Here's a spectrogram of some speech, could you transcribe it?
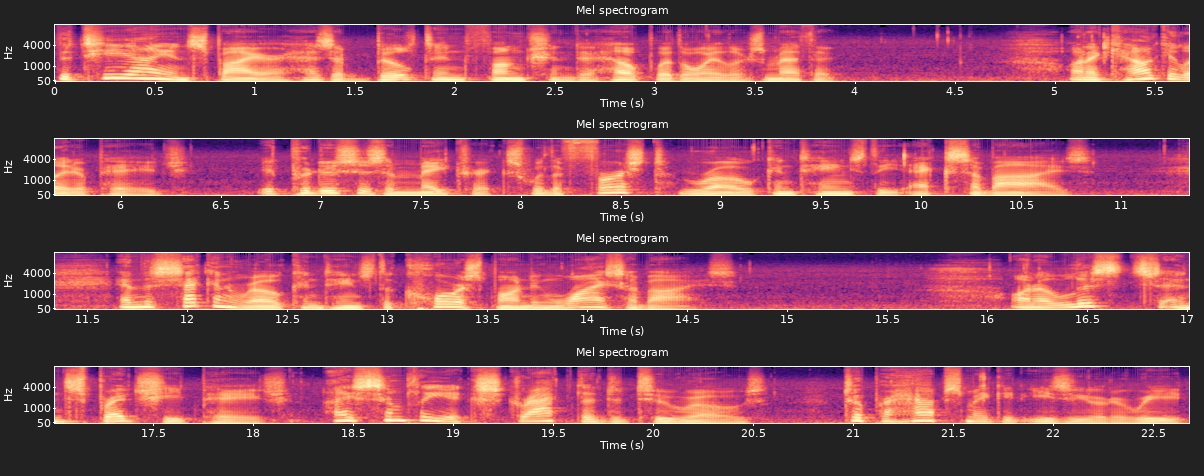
The TI-Nspire has a built-in function to help with Euler's method. On a calculator page, it produces a matrix where the first row contains the x sub i's, and the second row contains the corresponding y sub i's. On a lists and spreadsheet page, I simply extracted the two rows to perhaps make it easier to read,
